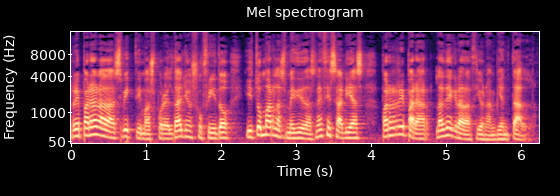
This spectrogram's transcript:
reparar a las víctimas por el daño sufrido y tomar las medidas necesarias para reparar la degradación ambiental.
